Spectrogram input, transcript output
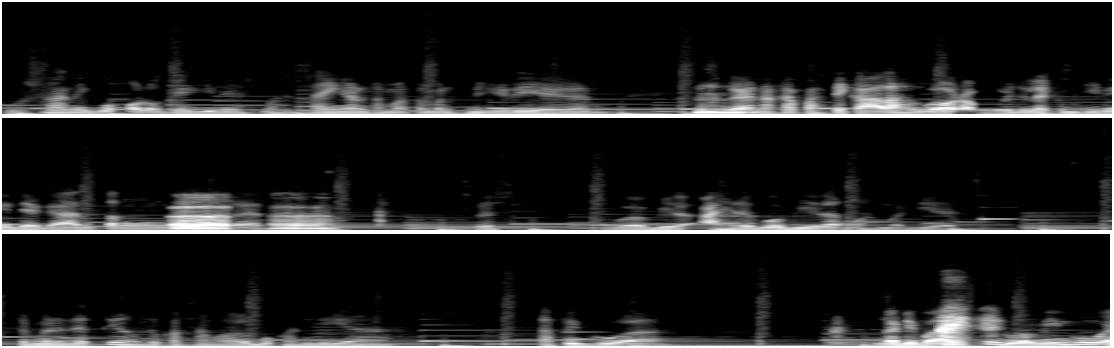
susah nih gua kalau kayak gini masih saingan sama teman sendiri ya kan terus Hmm. gak enaknya pasti kalah gua orang gua jelek begini dia ganteng gitu kan eh. terus gua bilang akhirnya gua bilang lah sama dia sebenarnya tuh yang suka sama lu bukan dia tapi gua nggak dibalas tuh dua minggu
